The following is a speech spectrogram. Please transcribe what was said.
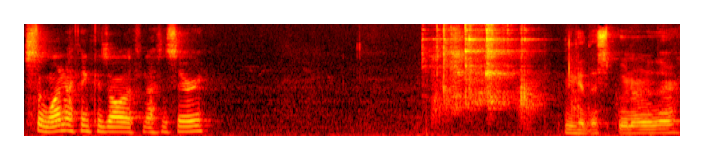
So one, I think, is all that's necessary. Can get the spoon under there.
